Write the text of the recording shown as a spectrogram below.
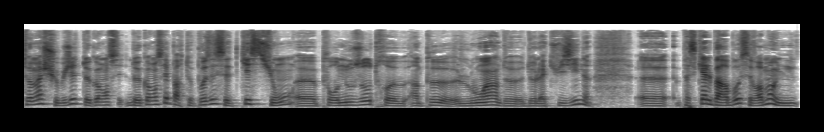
Thomas, je suis obligé de, te commencer, de commencer par te poser cette question euh, pour nous autres un peu loin de, de la cuisine. Pascal Barbeau, c'est vraiment une,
